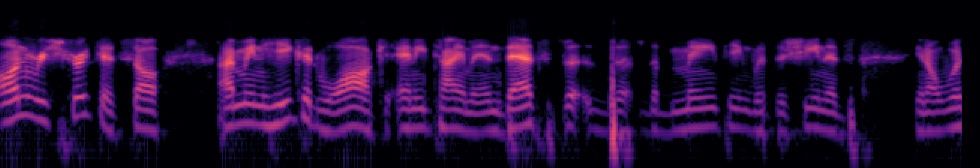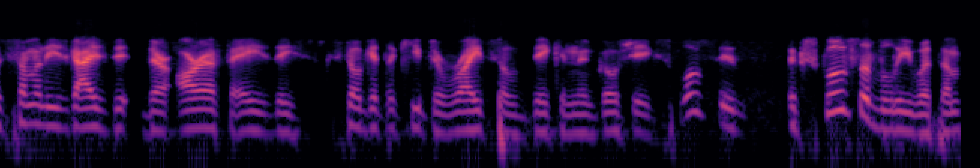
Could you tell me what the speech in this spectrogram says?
unrestricted. So I mean he could walk anytime, and that's the the, the main thing with Duchene. It's you know with some of these guys, th- they're RFAs, they still get to keep the rights, so they can negotiate exclusive exclusively with them.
